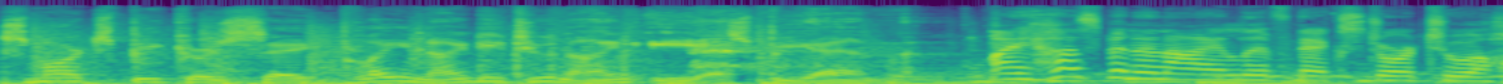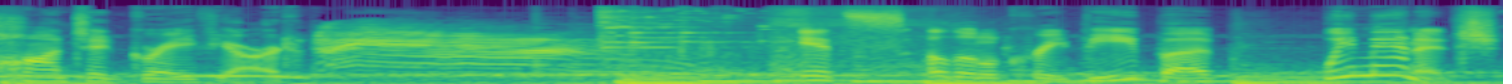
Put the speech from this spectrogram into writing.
Smart speakers say play 92.9 ESPN. My husband and I live next door to a haunted graveyard. It's a little creepy, but we manage.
